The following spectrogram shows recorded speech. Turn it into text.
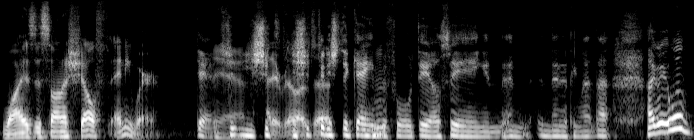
Why is this on a shelf anywhere? Yeah, you should, Yeah, you should, you realize should that. finish the game before DLCing and, and, and anything like that. I mean, well,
